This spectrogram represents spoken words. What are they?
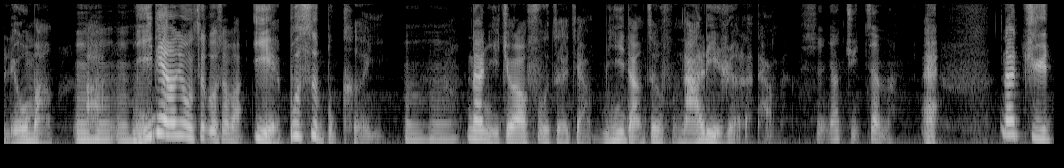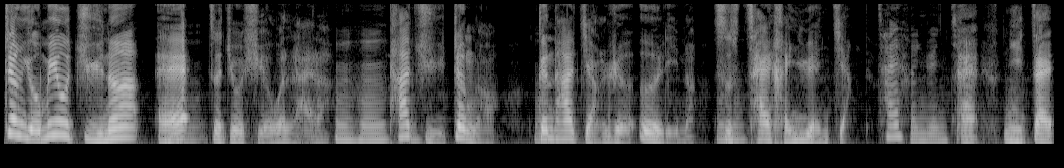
流氓、嗯、啊，你一定要用这个说法，也不是不可以。嗯哼，那你就要负责讲民进党政府哪里惹了他们，是要举证嘛？哎。那举证有没有举呢？哎，这就学问来了。嗯哼，他举证啊，跟他讲惹恶灵呢，是猜很远讲的。猜很远讲。哎，你再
